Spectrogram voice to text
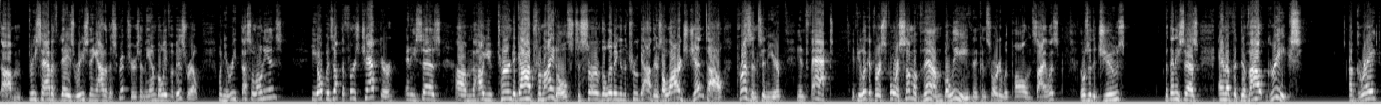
um, three Sabbath days reasoning out of the scriptures and the unbelief of Israel, when you read Thessalonians, he opens up the first chapter and he says um, how you turn to God from idols to serve the living and the true God. There's a large Gentile presence in here. In fact, if you look at verse 4, some of them believed and consorted with Paul and Silas. Those are the Jews. But then he says, and of the devout Greeks, a great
